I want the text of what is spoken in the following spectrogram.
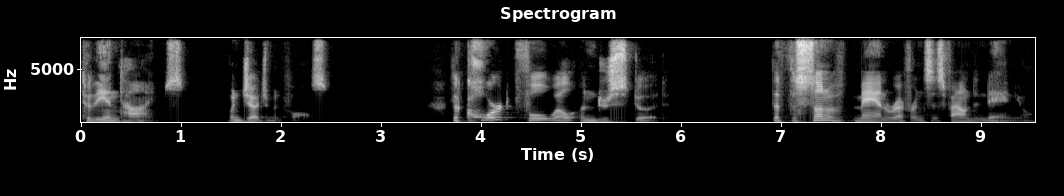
to the end times when judgment falls. The court full well understood that the Son of Man reference is found in Daniel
